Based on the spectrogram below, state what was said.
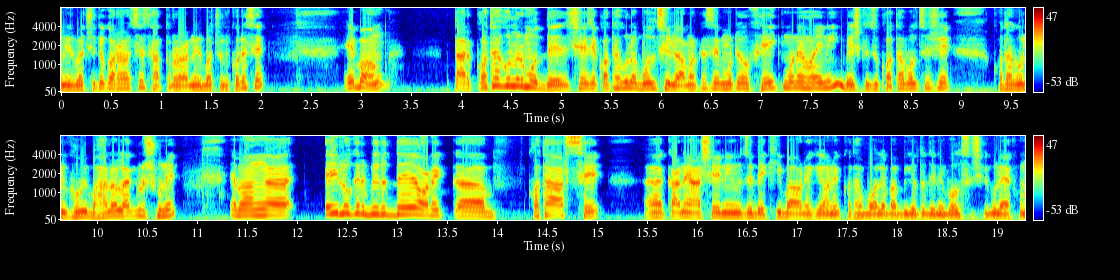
নির্বাচিত করা হয়েছে, ছাত্ররা নির্বাচন করেছে। এবং তার কথাগুলোর মধ্যে সে যে কথাগুলো বলছিল, আমার কাছে মোটেও ফেক মনে হয়নি। বেশ কিছু কথা বলছে সে। কথাগুলি খুবই ভালো লাগল শুনে। এবং এই লোকের বিরুদ্ধে অনেক কথা আসছে। কানে আসে নিউজে দেখি বা অনেকে অনেক কথা বলে বা বিগত দিনে বলছে, সেগুলো এখন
